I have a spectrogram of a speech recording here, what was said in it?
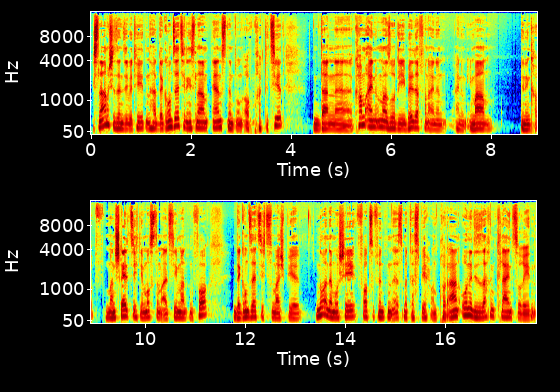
islamische Sensibilitäten hat, der grundsätzlich den Islam ernst nimmt und auch praktiziert, dann äh, kommen einem immer so die Bilder von einem, einem Imam in den Kopf. Man stellt sich den Muslim als jemanden vor, der grundsätzlich zum Beispiel nur in der Moschee vorzufinden ist mit Tasbih und Koran, ohne diese Sachen klein zu reden.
